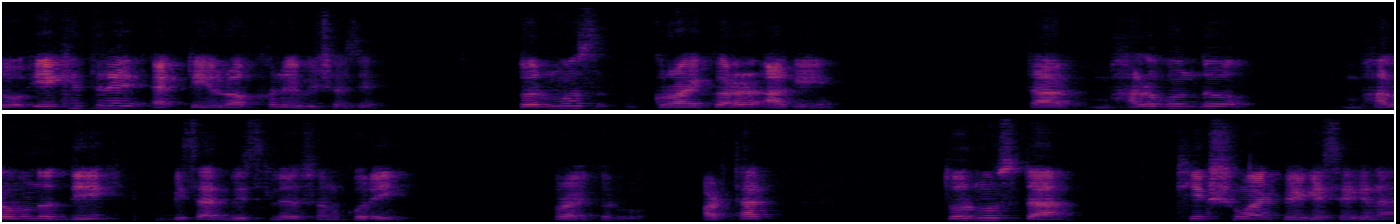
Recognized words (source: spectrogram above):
তো এক্ষেত্রে একটি লক্ষণীয় বিষয় যে, তরমুজ ক্রয় করার আগে তার ভালো মন্দ ভালো মন্দ দিক বিচার বিশ্লেষণ করেই ক্রয় করব। অর্থাৎ তরমুজটা ঠিক সময় পেয়ে গেছে কিনা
